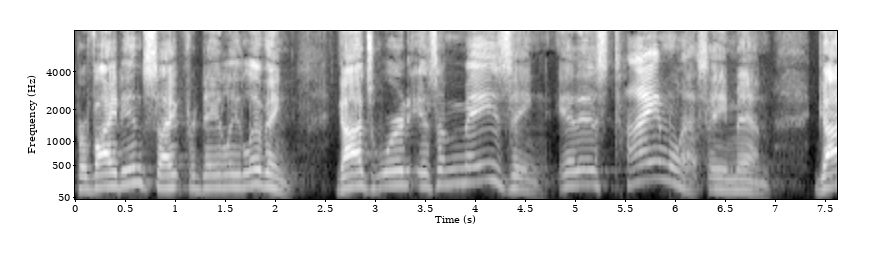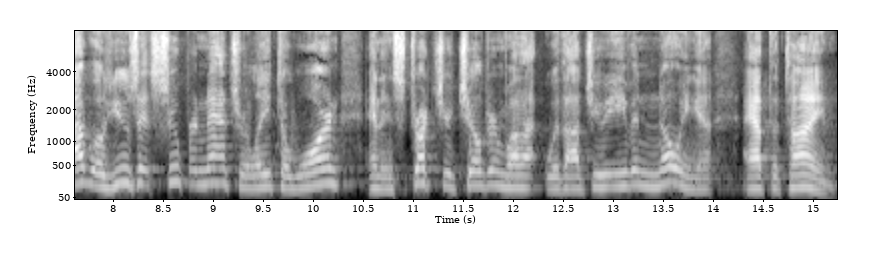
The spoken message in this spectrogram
provide insight for daily living. God's word is amazing, it is timeless. Amen. God will use it supernaturally to warn and instruct your children without you even knowing it at the time.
